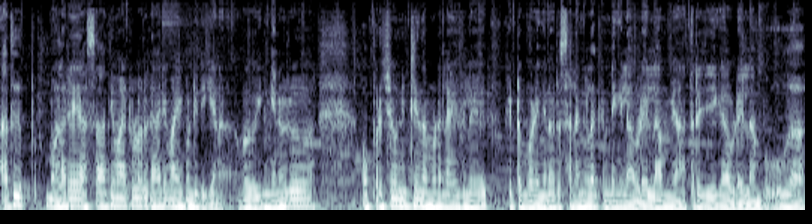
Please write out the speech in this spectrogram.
അത് വളരെ അസാധ്യമായിട്ടുള്ളൊരു കാര്യമായിക്കൊണ്ടിരിക്കുകയാണ്. അപ്പോൾ ഇങ്ങനൊരു ഓപ്പർച്യൂണിറ്റി നമ്മുടെ ലൈഫിൽ കിട്ടുമ്പോൾ ഇങ്ങനെ ഒരു സ്ഥലങ്ങളൊക്കെ ഉണ്ടെങ്കിൽ അവിടെയെല്ലാം യാത്ര ചെയ്യുക അവിടെയെല്ലാം പോവുക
